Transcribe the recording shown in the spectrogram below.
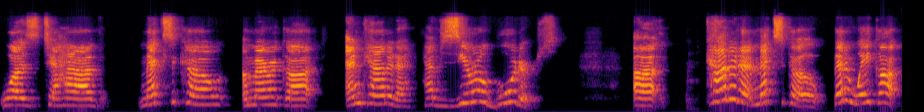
was to have Mexico, America, and Canada have zero borders. Uh, Canada and Mexico better wake up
